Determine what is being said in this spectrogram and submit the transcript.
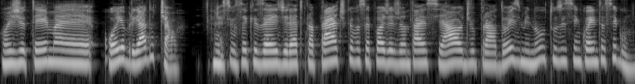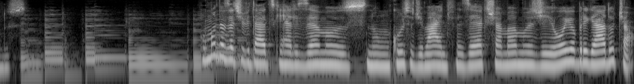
Hoje o tema é Oi, obrigado, tchau. Se você quiser ir direto para a prática, você pode adiantar esse áudio para 2 minutos e 50 segundos. Uma das atividades que realizamos num curso de Mindfulness é a que chamamos de Oi, obrigado, tchau.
